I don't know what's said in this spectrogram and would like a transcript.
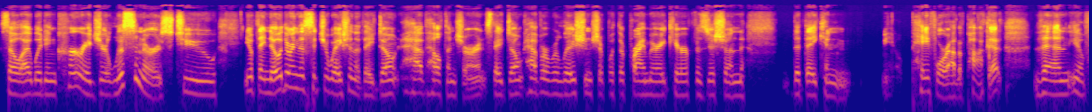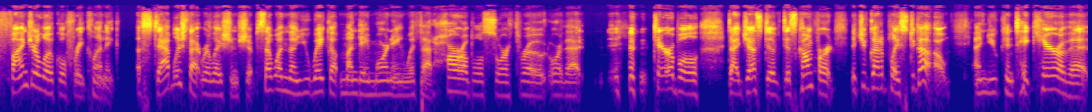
So I would encourage your listeners to, you know, if they know they're in this situation that they don't have health insurance, they don't have a relationship with the primary care physician that they can, you know, pay for out of pocket, then, you know, find your local free clinic, establish that relationship so when the, you wake up monday morning with that horrible sore throat or that terrible digestive discomfort that you've got a place to go and you can take care of it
